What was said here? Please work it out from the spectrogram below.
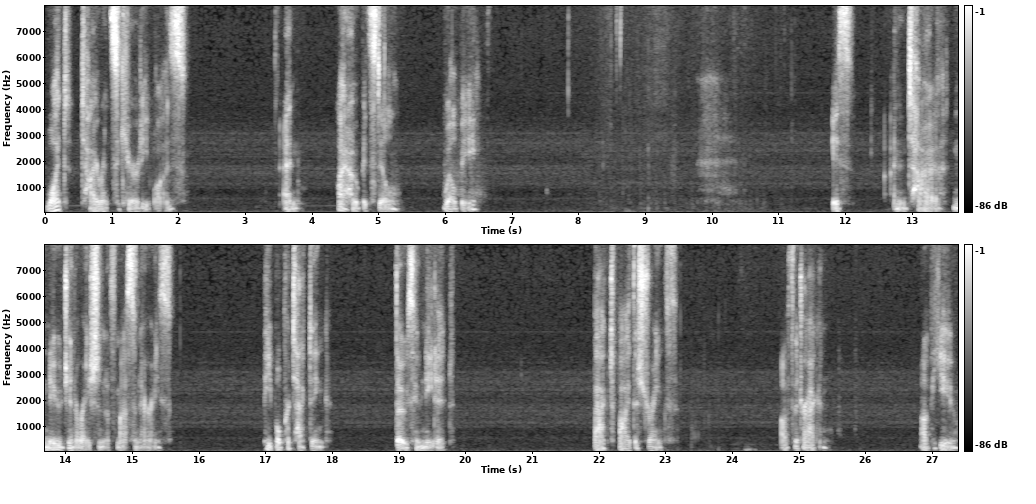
What Tyrant Security was, and I hope it still will be, is an entire new generation of mercenaries. People protecting those who need it, backed by the strength of the dragon, of you.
